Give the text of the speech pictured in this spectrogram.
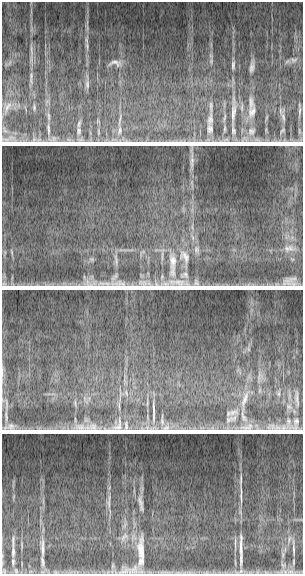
ให้ FC ทุกท่านมีความสุขกับทุกๆวัน สุขภาพร่างกายแข็งแรงปราศจากโรคภัยไข้เจ็บเจริญรุ่งเรืองในหน้าที่การงานในอาชีพ ที่ท่านดำเนินธุรกิจนะครับผม ขอให้เฮงๆรวยๆ ปังๆ กันทุกท่าน โชคดีมีลาบนะครับ สวัสดีครับ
